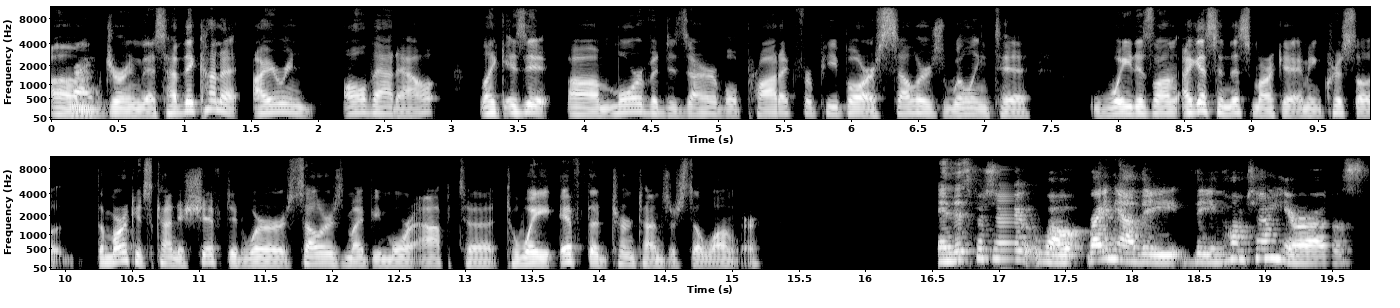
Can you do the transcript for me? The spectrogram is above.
um, right. during this. Have they kind of ironed all that out? Like, is it um, more of a desirable product for people? Are sellers willing to wait as long i guess in this market i mean crystal the market's kind of shifted where sellers might be more apt to to wait if the turn times are still longer. In this particular well right now the the hometown heroes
